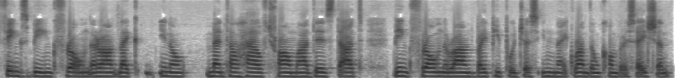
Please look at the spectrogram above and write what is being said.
things being thrown around like you know mental health trauma this that being thrown around by people just in like random conversation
